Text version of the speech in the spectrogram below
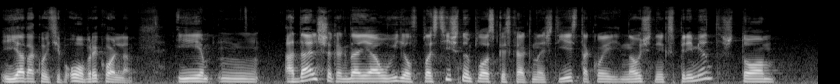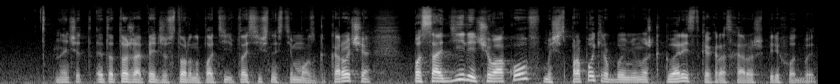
И я такой, типа, о, прикольно. И, а дальше, когда я увидел в пластичную плоскость, как, значит, есть такой научный эксперимент, что Значит, это тоже, опять же, в сторону пластичности мозга. Короче, посадили чуваков, мы сейчас про покер будем немножко говорить, это как раз хороший переход будет.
